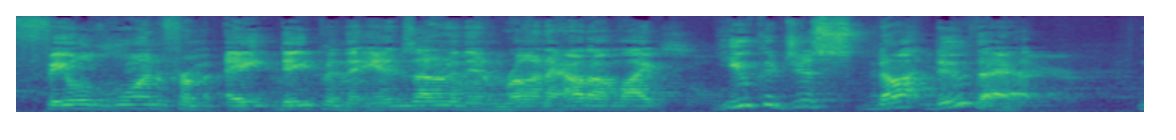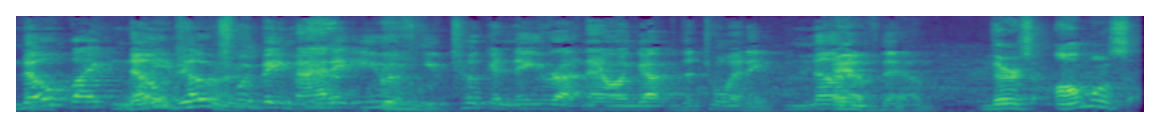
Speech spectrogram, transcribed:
field one from eight deep in the end zone and then run out, I'm like, you could just not do that. No, like no coach doing? would be mad at you if you took a knee right now and got to the twenty. None and of them. There's almost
